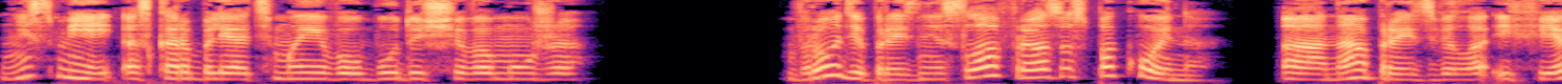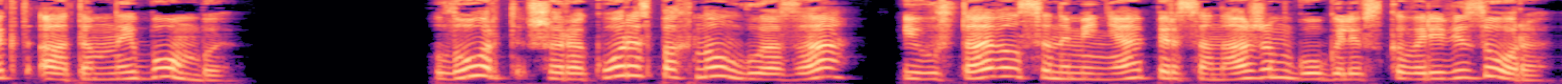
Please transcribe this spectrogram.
Не смей оскорблять моего будущего мужа. Вроде произнесла фразу спокойно, а она произвела эффект атомной бомбы. Лорд широко распахнул глаза и уставился на меня персонажем гоголевского ревизора.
